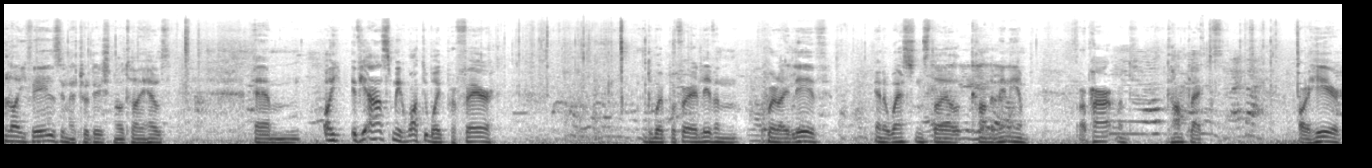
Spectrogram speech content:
life is in a traditional Thai house. Um, I, if you ask me, what do I prefer? Do I prefer living where I live in a Western style condominium or apartment complex, or here?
